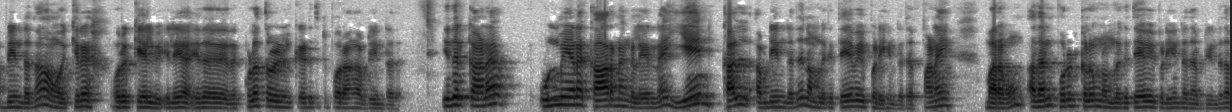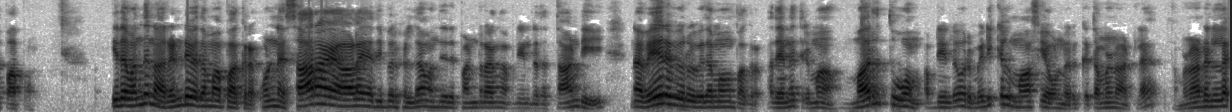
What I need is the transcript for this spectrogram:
அப்படின்றதான் அவங்க வைக்கிற ஒரு கேள்வி இல்லையா? இது குலத்தொழிலுக்கு எடுத்துட்டு போறாங்க அப்படின்றது. இதற்கான உண்மையான காரணங்கள் என்ன? ஏன் கல் அப்படின்றது நம்மளுக்கு தேவைப்படுகின்றது? பனை மரமும் அதன் பொருட்களும் நம்மளுக்கு தேவைப்படுகின்றது அப்படின்றத பார்ப்போம். இதை வந்து நான் ரெண்டு விதமாக பார்க்குறேன். ஒன்று சாராய ஆலை அதிபர்கள் தான் வந்து இது பண்ணுறாங்க அப்படின்றத தாண்டி நான் வேற ஒரு விதமாகவும் பார்க்குறேன். அது என்ன தெரியுமா? மருத்துவம் அப்படின்ற ஒரு மெடிக்கல் மாஃபியா ஒன்று இருக்குது தமிழ்நாட்டில். தமிழ்நாடு இல்லை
